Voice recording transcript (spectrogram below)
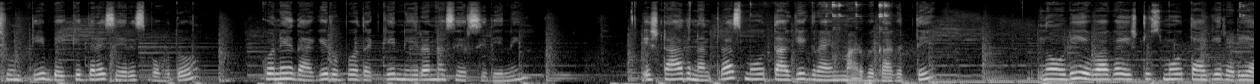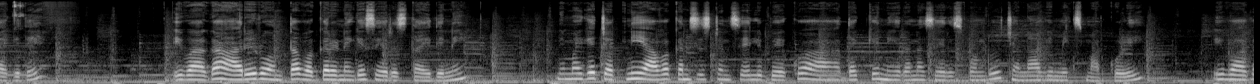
ಶುಂಠಿ ಬೇಕಿದ್ದರೆ ಸೇರಿಸಬಹುದು. ಕೊನೆಯದಾಗಿ ರುಬ್ಬೋದಕ್ಕೆ ನೀರನ್ನು ಸೇರಿಸಿದ್ದೀನಿ. ಇಷ್ಟಾದ ನಂತರ ಸ್ಮೂತಾಗಿ ಗ್ರೈಂಡ್ ಮಾಡಬೇಕಾಗತ್ತೆ. ನೋಡಿ, ಇವಾಗ ಎಷ್ಟು ಸ್ಮೂತಾಗಿ ರೆಡಿಯಾಗಿದೆ ಇವಾಗ ಆರಿರುವಂಥ ಒಗ್ಗರಣೆಗೆ ಸೇರಿಸ್ತಾ ಇದ್ದೀನಿ. ನಿಮಗೆ ಚಟ್ನಿ ಯಾವ ಕನ್ಸಿಸ್ಟೆನ್ಸಿಯಲ್ಲಿ ಬೇಕೋ ಅದಕ್ಕೆ ನೀರನ್ನು ಸೇರಿಸ್ಕೊಂಡು ಚೆನ್ನಾಗಿ ಮಿಕ್ಸ್ ಮಾಡ್ಕೊಳ್ಳಿ. ಇವಾಗ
